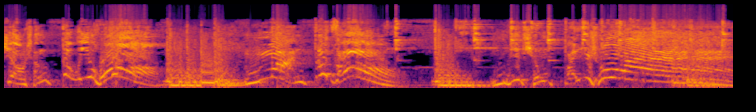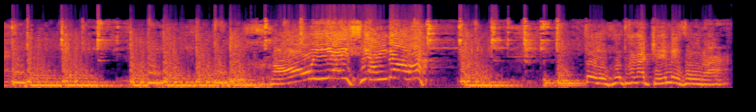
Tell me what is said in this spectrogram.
叫声窦一火，慢得走。你听本帅，好言相告啊！窦一虎他还真没走远。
